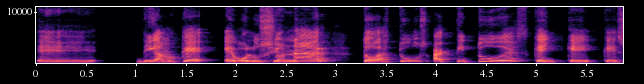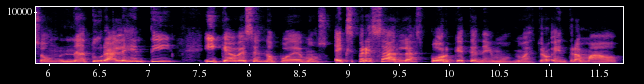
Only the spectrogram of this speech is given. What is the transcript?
eh, digamos que, evolucionar todas tus actitudes que, son naturales en ti y que a veces no podemos expresarlas porque tenemos nuestro entramado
